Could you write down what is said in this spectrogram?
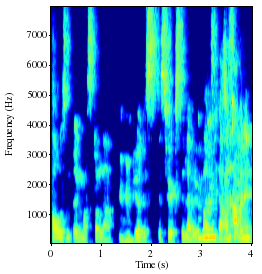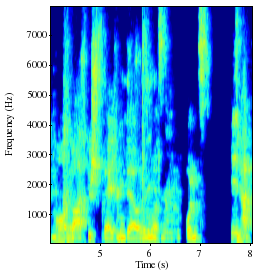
1000 irgendwas Dollar Mhm. für das, das höchste Level Mhm. quasi. Da So hast du ein oder? Privatgespräch mit der oder sowas. Und die hat,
